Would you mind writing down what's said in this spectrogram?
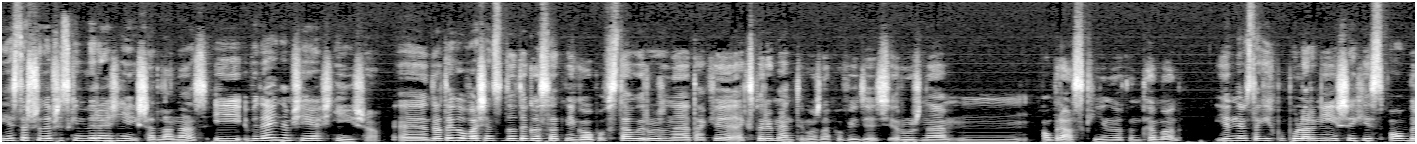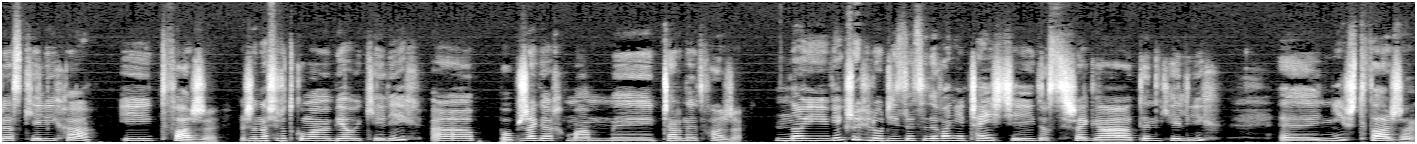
jest też przede wszystkim wyraźniejsza dla nas i wydaje nam się jaśniejsza. E, dlatego właśnie co do tego ostatniego powstały różne takie eksperymenty, można powiedzieć, różne mm, obrazki na ten temat. Jednym z takich popularniejszych jest obraz kielicha i twarzy, że na środku mamy biały kielich, a po brzegach mamy czarne twarze. No i większość ludzi zdecydowanie częściej dostrzega ten kielich niż twarze.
